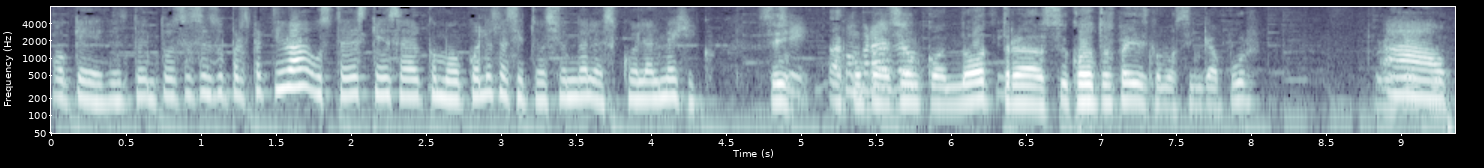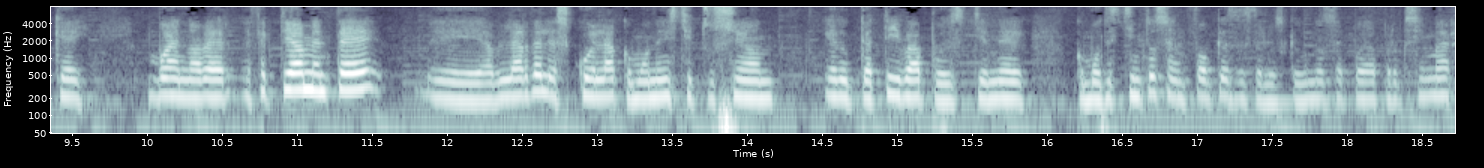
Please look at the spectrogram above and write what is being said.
Ok, ent- entonces en su perspectiva, ustedes quieren saber como cuál es la situación de la escuela en México. Sí, Sí, a comparación con otras, con otros países como Singapur. Ah, ok. Bueno, a ver, efectivamente, eh, hablar de la escuela como una institución educativa, pues tiene como distintos enfoques desde los que uno se puede aproximar.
